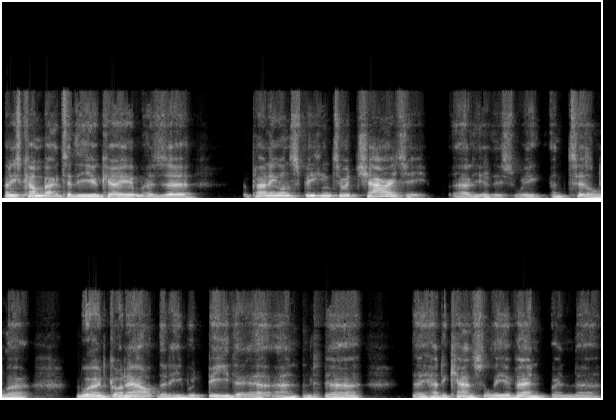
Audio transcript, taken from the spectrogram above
And he's come back to the UK as uh, planning on speaking to a charity earlier this week until uh, word got out that he would be there, and uh, they had to cancel the event when uh,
